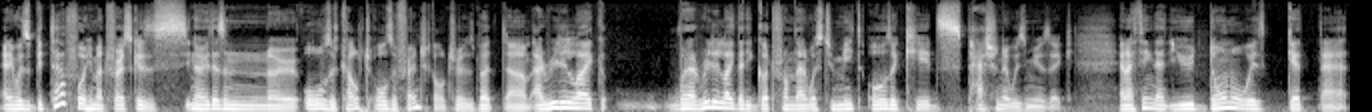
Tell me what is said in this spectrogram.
and it was a bit tough for him at first because, you know, he doesn't know all the culture, all the French cultures. But um, I really like, what I really like that he got from that was to meet all the kids passionate with music. And I think that you don't always get that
